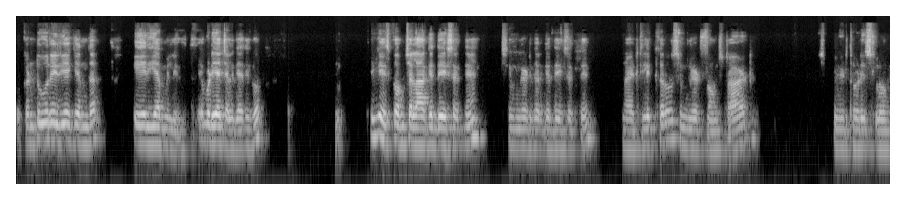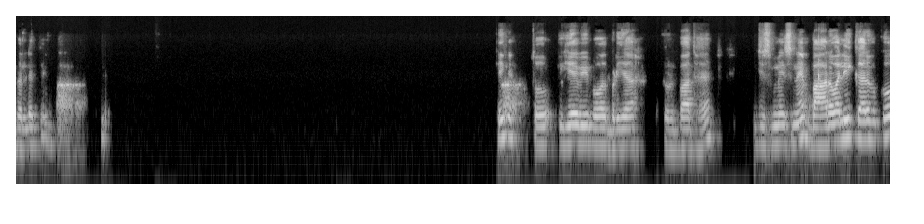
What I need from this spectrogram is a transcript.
तो कंटूर एरिया के अंदर एरिया मिलिंग ये बढ़िया चल गया, देखो। ठीक है, इसको हम चला के देख सकते हैं सिमुलेट करके देख सकते हैं। राइट क्लिक करो सिमुलेट फ्रॉम स्टार्ट स्पीड थोड़ी स्लो कर लेते हैं। ठीक है तो ये भी बहुत बढ़िया टूल है, जिसमें इसने बार वाली कर्व को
